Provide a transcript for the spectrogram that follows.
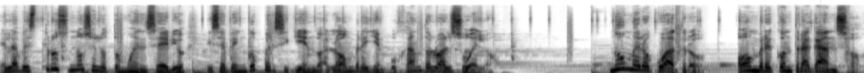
El avestruz no se lo tomó en serio y se vengó persiguiendo al hombre y empujándolo al suelo. Número 4. Hombre contra ganso.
